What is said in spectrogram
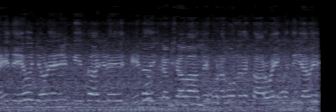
ਅਸੀਂ ਤੇ ਇਹੋ ਚਾਹੁੰਦੇ ਆ ਜੀ ਕਿ ਤਾਂ ਜਿਹੜੇ ਇਹਨਾਂ ਦੀ ਸੁਰੱਖਿਆ ਵਾਸਤੇ ਕੋਈ ਨਾ ਕੋਈ ਉਹਨਾਂ ਤੇ ਕਾਰਵਾਈ ਕੀਤੀ ਜਾਵੇ।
